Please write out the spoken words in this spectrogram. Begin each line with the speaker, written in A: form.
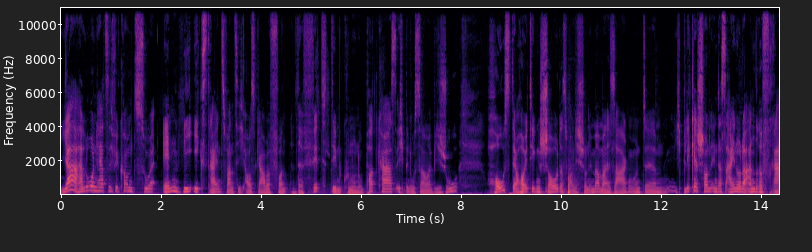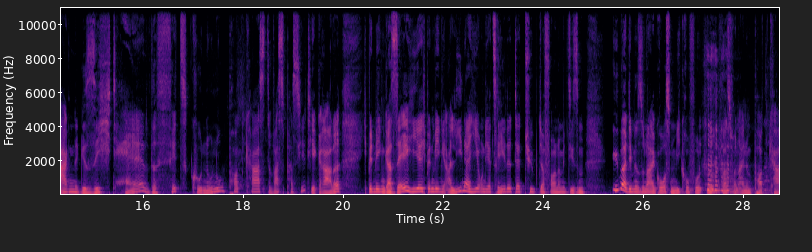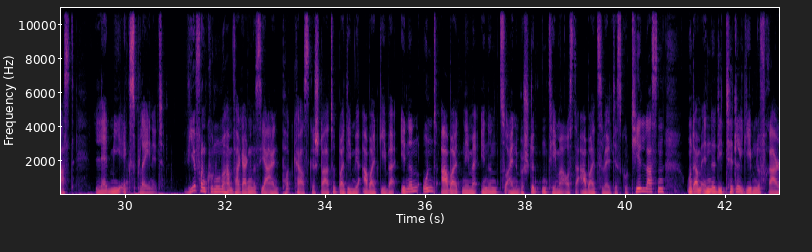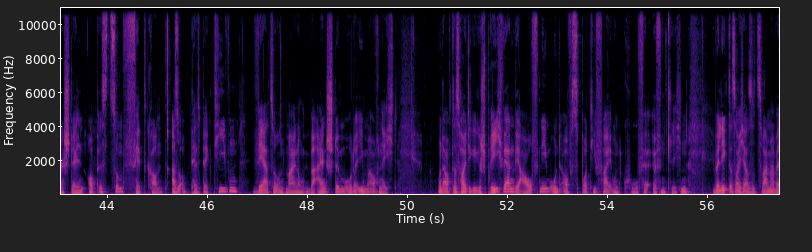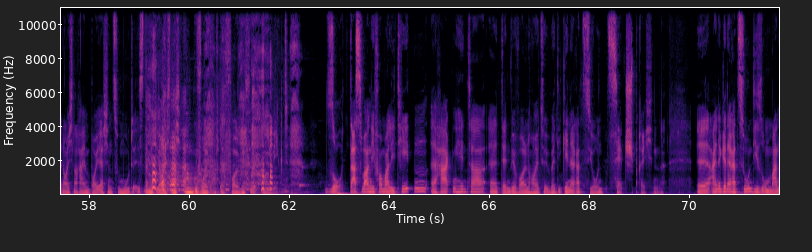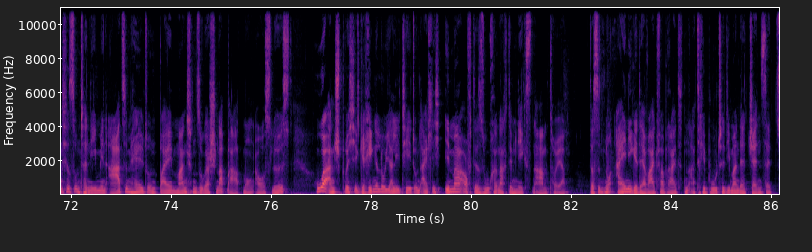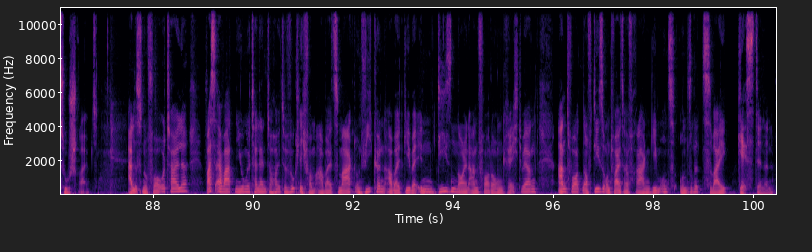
A: Ja, hallo und herzlich willkommen zur NWX23 Ausgabe von The Fit, dem Kununu Podcast. Ich bin Usama Bijou, Host der heutigen Show, das wollte ich schon immer mal sagen. Und ähm, ich blicke schon in das ein oder andere fragende Gesicht. Hä? The Fit Kununu Podcast? Was passiert hier gerade? Ich bin wegen Gazelle hier, ich bin wegen Alina hier und jetzt redet der Typ da vorne mit diesem überdimensional großen Mikrofon irgendwas von einem Podcast. Let me explain it. Wir von Konuno haben vergangenes Jahr einen Podcast gestartet, bei dem wir ArbeitgeberInnen und ArbeitnehmerInnen zu einem bestimmten Thema aus der Arbeitswelt diskutieren lassen und am Ende die titelgebende Frage stellen, ob es zum Fit kommt. Also ob Perspektiven, Werte und Meinungen übereinstimmen oder eben auch nicht. Und auch das heutige Gespräch werden wir aufnehmen und auf Spotify und Co. veröffentlichen. Überlegt es euch also zweimal, wenn euch nach einem Bäuerchen zumute ist, damit ihr euch nicht ungewollt auf der Folge verewigt. So, das waren die Formalitäten, äh, Haken hinter, äh, denn wir wollen heute über die Generation Z sprechen. Äh, eine Generation, die so manches Unternehmen in Atem hält und bei manchen sogar Schnappatmung auslöst Hohe Ansprüche, geringe Loyalität und eigentlich immer auf der Suche nach dem nächsten Abenteuer. Das sind nur einige der weit verbreiteten Attribute, die man der Gen Z zuschreibt. Alles nur Vorurteile? Was erwarten junge Talente heute wirklich vom Arbeitsmarkt und wie können ArbeitgeberInnen diesen neuen Anforderungen gerecht werden? Antworten auf diese und weitere Fragen geben uns unsere zwei Gästinnen.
